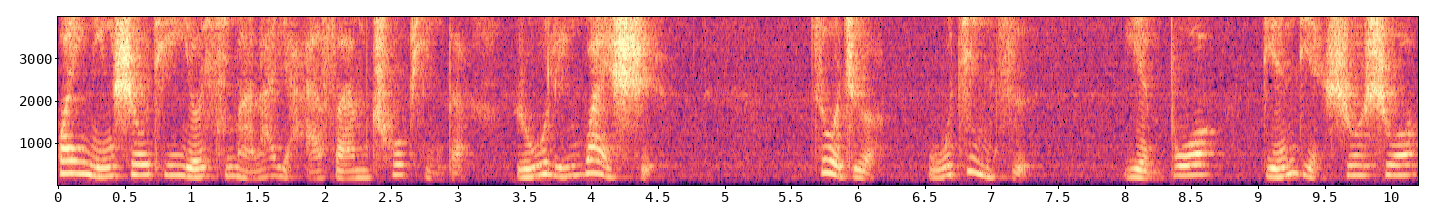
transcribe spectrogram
欢迎您收听由喜马拉雅 FM 出品的《儒林外史》，作者吴敬梓，演播点点说说，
